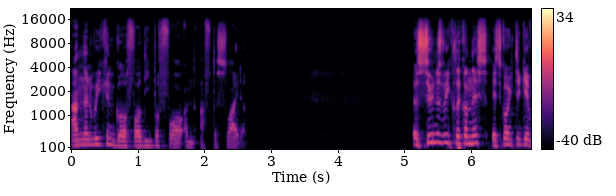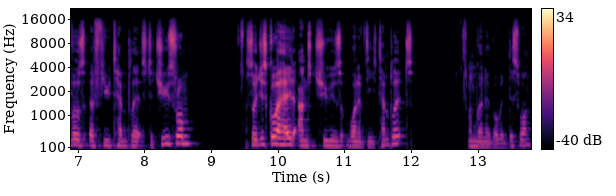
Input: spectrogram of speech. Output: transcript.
and then we can go for the before and after slider. As soon as we click on this, it's going to give us a few templates to choose from. So just go ahead and choose one of these templates. I'm going to go with this one.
